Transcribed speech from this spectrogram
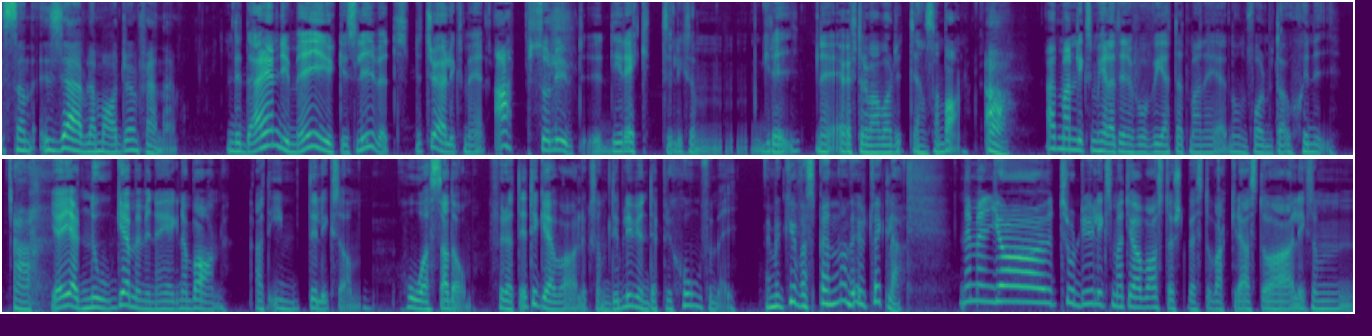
sån jävla mardröm för henne. Det där hände ju mig i yrkeslivet. Det tror jag liksom är en absolut direkt liksom, grej efter att man varit ensam barn. Ja, Att man liksom hela tiden får veta att man är någon form av geni. ja. Jag är jävligt noga med mina egna barn. Att inte liksom håsa dem. För att det tycker jag var liksom, det blev ju en depression för mig. Nej, men gud vad spännande, utveckla. Nej men jag trodde ju liksom att jag var störst, bäst och vackrast och liksom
